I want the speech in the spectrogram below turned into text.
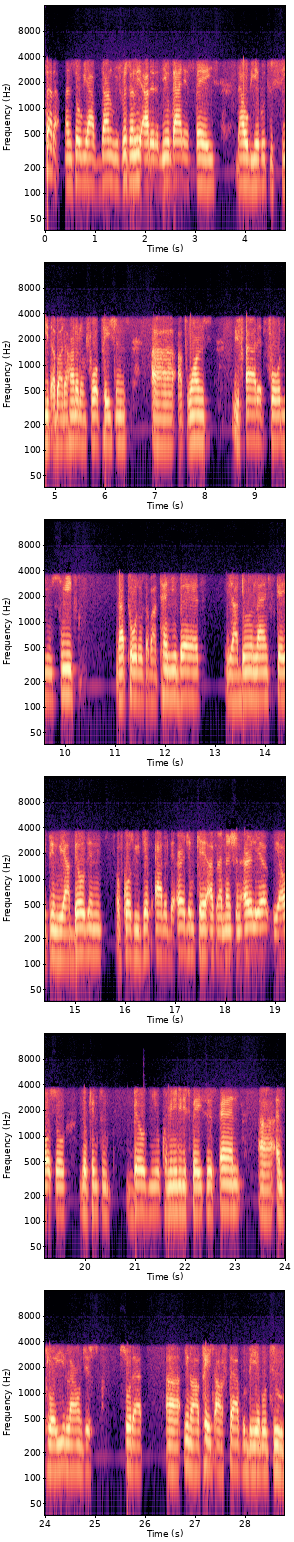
setup. And so we have done, we've recently added a new dining space that will be able to seat about 104 patients uh, at once. We've added four new suites that totals about 10 new beds. We are doing landscaping. We are building. Of course, we've just added the urgent care, as I mentioned earlier. We are also looking to build new community spaces and uh, employee lounges so that uh, you know our page our staff would be able to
